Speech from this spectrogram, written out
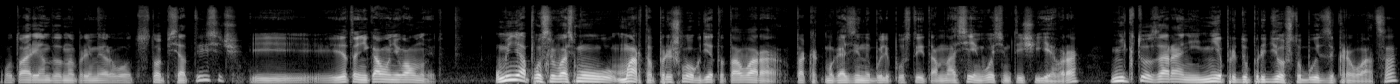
вот аренда, например, вот 150 тысяч, и это никого не волнует. У меня после 8 марта пришло где-то товара, так как магазины были пустые, там на 7-8 тысяч евро. Никто заранее не предупредил, что будет закрываться.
